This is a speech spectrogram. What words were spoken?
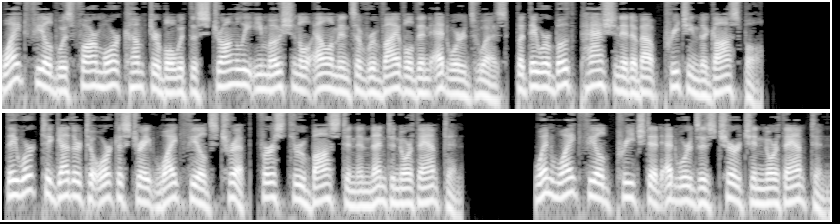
Whitefield was far more comfortable with the strongly emotional elements of revival than Edwards was, but they were both passionate about preaching the gospel. They worked together to orchestrate Whitefield's trip, first through Boston and then to Northampton. When Whitefield preached at Edwards's church in Northampton,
